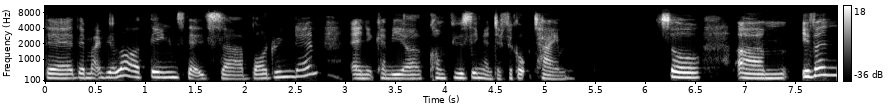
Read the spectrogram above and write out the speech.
there there might be a lot of things that is uh, bothering them, and it can be a confusing and difficult time. So um, even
